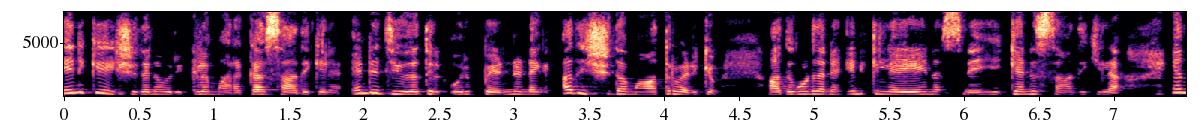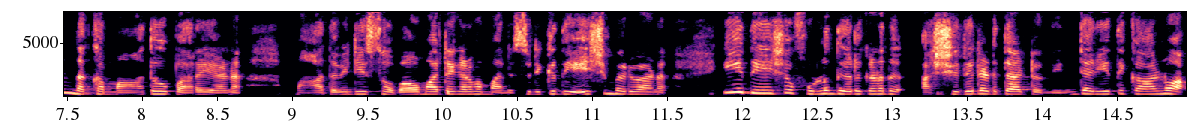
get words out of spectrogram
എനിക്ക് ഇഷിതനെ ഒരിക്കലും മറക്കാൻ സാധിക്കില്ല. എന്റെ ജീവിതത്തിൽ ഒരു പെണ്ണുണ്ടെങ്കിൽ അത് ഇഷിത മാത്രമായിരിക്കും. അതുകൊണ്ട് തന്നെ എനിക്ക് ലയനെ സ്നേഹിക്കാനും സാധിക്കില്ല. എന്നൊക്കെ മാധവ് പറയാണ്. മാധവിന്റെ ഈ സ്വഭാവ മാറ്റം കാണുമ്പോൾ മനസ്സിലേക്ക് ദേഷ്യം വരുവാണ്. ഈ ദേഷ്യം ഫുള്ളും തീർക്കണത് അശ്വിതയുടെ അടുത്തായിട്ടോ നിന്റെ അറിയത്തിൽ കാണുക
